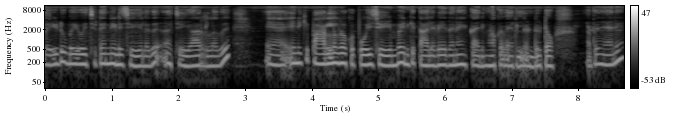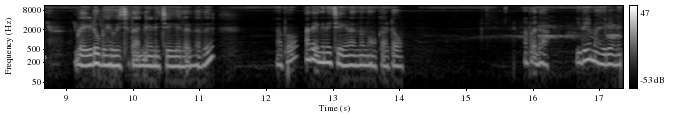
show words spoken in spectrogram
ബ്ലേഡ് ഉപയോഗിച്ചിട്ട് തന്നെയാണ് ചെയ്യലത് ചെയ്യാറുള്ളത്. എനിക്ക് പാർലറൊക്കെ പോയി ചെയ്യുമ്പോൾ എനിക്ക് തലവേദന കാര്യങ്ങളൊക്കെ വരലുണ്ട് കേട്ടോ. അപ്പോൾ ഞാൻ ബ്ലേഡ് ഉപയോഗിച്ച് തന്നെയാണ് ചെയ്യലുള്ളത്. അപ്പോൾ അതെങ്ങനെ ചെയ്യണമെന്ന് നോക്കാം കേട്ടോ. അപ്പോൾ അതാ ഇതേമാതിരിയാണ്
